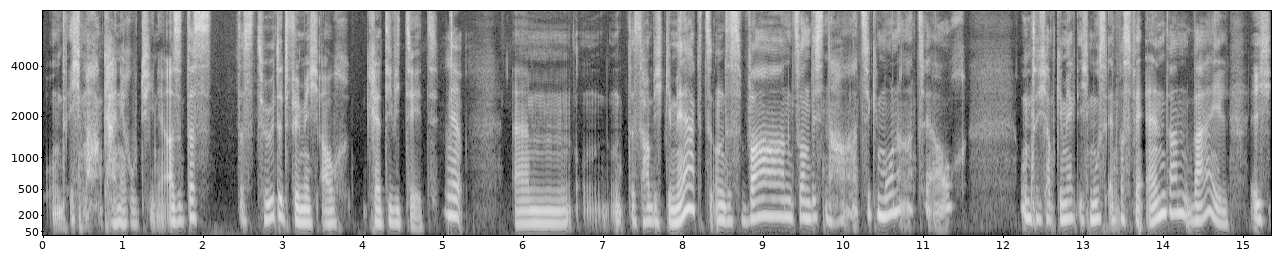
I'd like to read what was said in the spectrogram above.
Und ich mag keine Routine. Also das, das tötet für mich auch Kreativität. Ja. Ähm, und das habe ich gemerkt und es waren so ein bisschen harzige Monate auch. Und ich habe gemerkt, ich muss etwas verändern, weil ich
